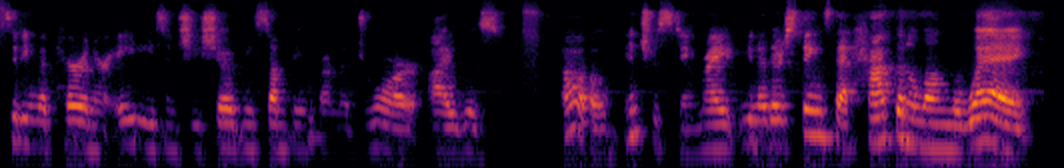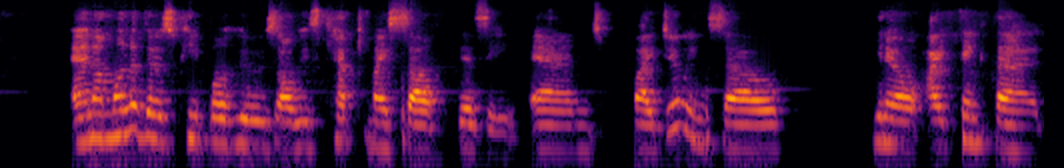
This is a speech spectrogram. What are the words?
sitting with her in her 80s and she showed me something from a drawer, I was, oh, interesting, right? You know, there's things that happen along the way. And I'm one of those people who's always kept myself busy. And by doing so, you know, I think that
